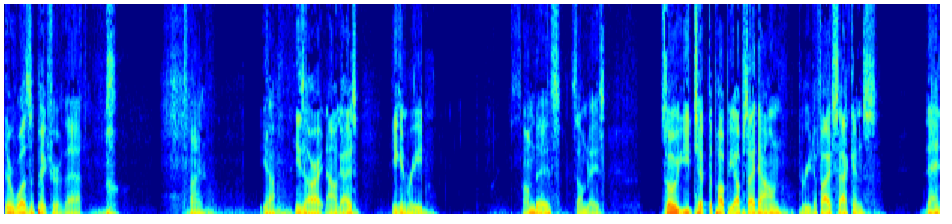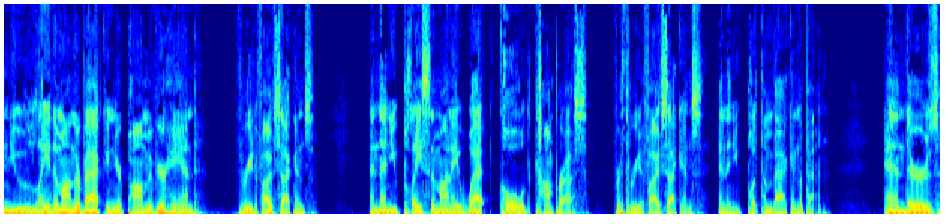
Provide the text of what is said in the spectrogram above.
There was a picture of that. It's fine. Yeah, he's all right now, guys. He can read Some days. some days. So you tip the puppy upside down, three to five seconds. Then you lay them on their back in your palm of your hand, three to five seconds. And then you place them on a wet, cold compress for three to five seconds. And then you put them back in the pen. And there's,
